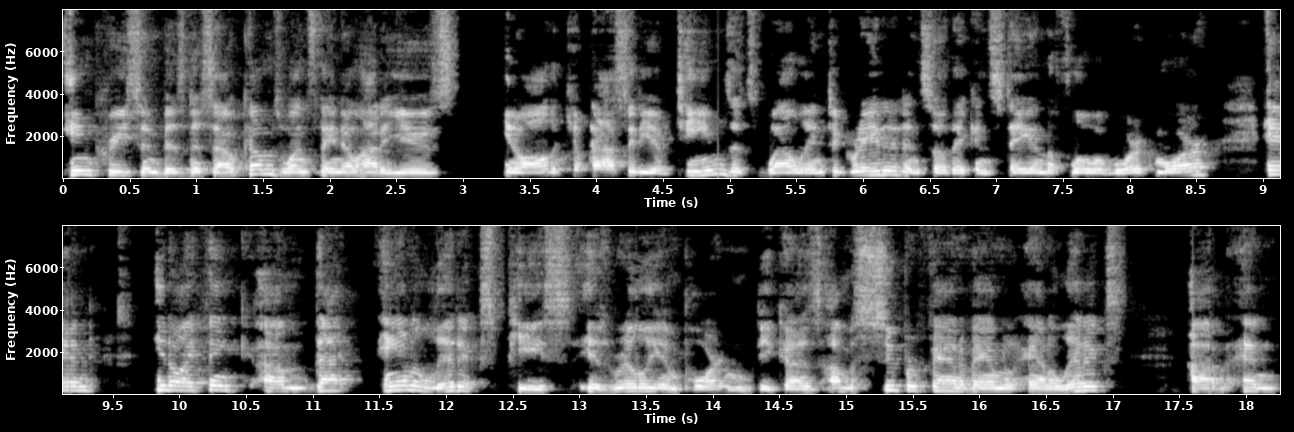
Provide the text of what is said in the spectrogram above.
increase in business outcomes once they know how to use you know, all the capacity of teams. It's well integrated. And so they can stay in the flow of work more. And, you know, I think um, that analytics piece is really important because I'm a super fan of analytics. Um, and,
